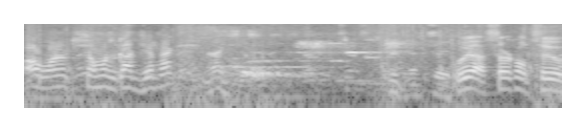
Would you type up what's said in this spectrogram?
Oh, one, someone's got jetpack? Nice. Good, that's it. We got circle two.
